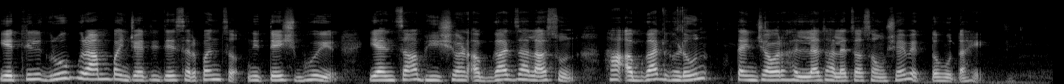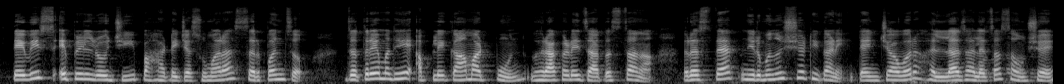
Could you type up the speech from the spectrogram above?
येथील ग्रुप ग्रामपंचायतीचे सरपंच नितेश भोईर यांचा भीषण अपघात झाला असून हा अपघात घडवून त्यांच्यावर हल्ला झाल्याचा संशय व्यक्त होत आहे. तेवीस एप्रिल रोजी पहाटेच्या सुमारास सरपंच जत्रेमध्ये आपले काम आटपून घराकडे जात असताना रस्त्यात निर्मनुष्य ठिकाणी त्यांच्यावर हल्ला झाल्याचा संशय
